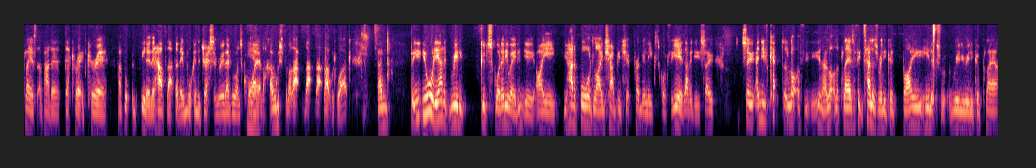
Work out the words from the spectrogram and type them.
players that have had a decorated career, have, you know, they have that that they walk in the dressing room, everyone's quiet. Yeah. Like I always feel like that that that, that would work. Um, but you, you already had a really good squad anyway, didn't you? I.e., you had a borderline Championship Premier League squad for years, haven't you? So, so and you've kept a lot of you know a lot of the players. I think Tella's really good buy. He, he looks a really really good player.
